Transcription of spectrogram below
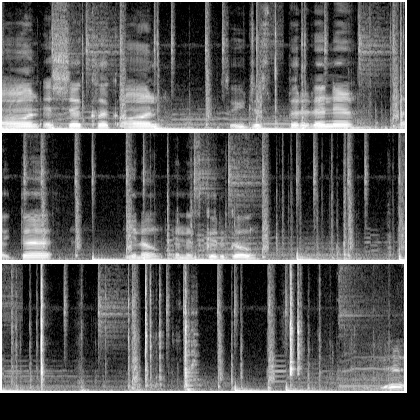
on. It should click on. So you just put it in there like that, you know, and it's good to go. Yeah.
